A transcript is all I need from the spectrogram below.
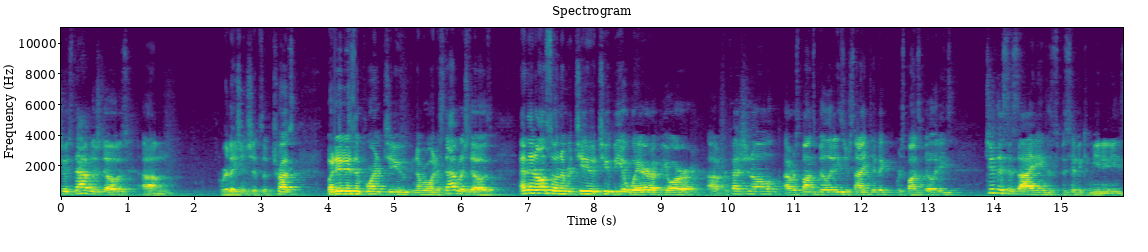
to establish those um, relationships of trust. But it is important to, number one, establish those. And then also, number two, to be aware of your uh, professional uh, responsibilities, your scientific responsibilities to the society and the specific communities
